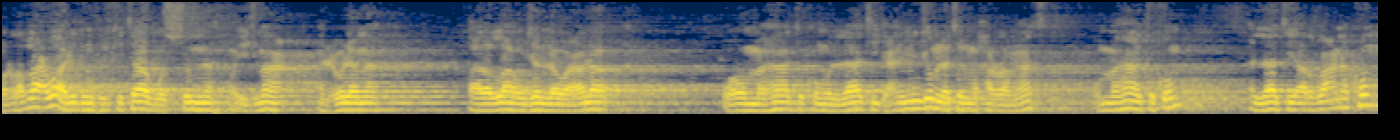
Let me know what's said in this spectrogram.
والرضاع وارد في الكتاب والسنة وإجماع العلماء. قال الله جل وعلا وأمهاتكم اللاتي يعني من جملة المحرمات أمهاتكم اللاتي أرضعنكم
